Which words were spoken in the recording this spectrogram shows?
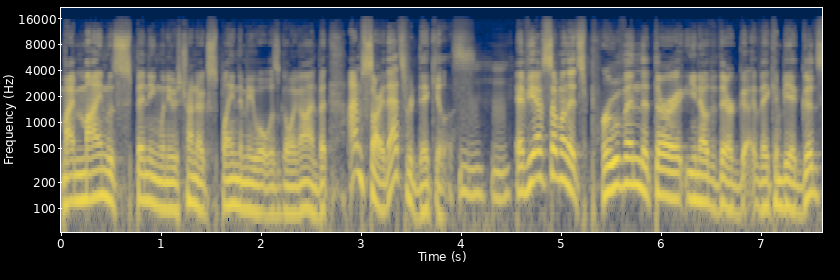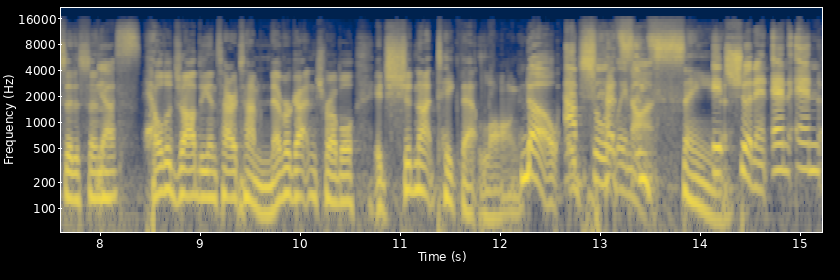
My mind was spinning when he was trying to explain to me what was going on. But I'm sorry, that's ridiculous. Mm-hmm. If you have someone that's proven that they're you know that they're they can be a good citizen, Yes. held a job the entire time, never got in trouble, it should not take that long. No, absolutely that's not. insane. It shouldn't. And and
